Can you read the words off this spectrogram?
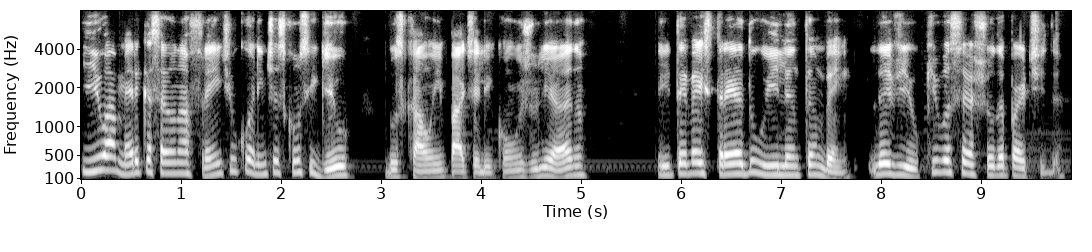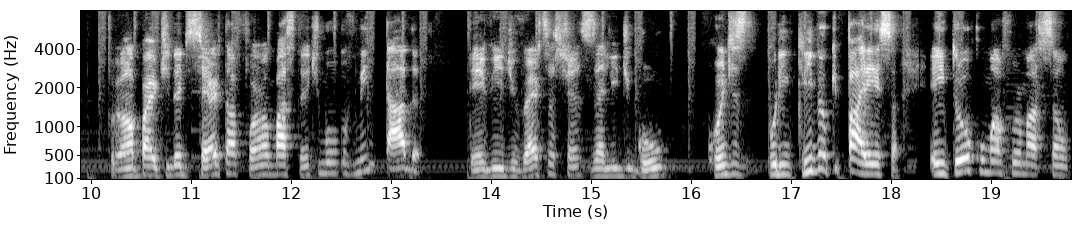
E o América saiu na frente e o Corinthians conseguiu buscar um empate ali com o Juliano. E teve a estreia do William também. Levi, o que você achou da partida? Foi uma partida, de certa forma, bastante movimentada. Teve diversas chances ali de gol. Corinthians, por incrível que pareça, entrou com uma formação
